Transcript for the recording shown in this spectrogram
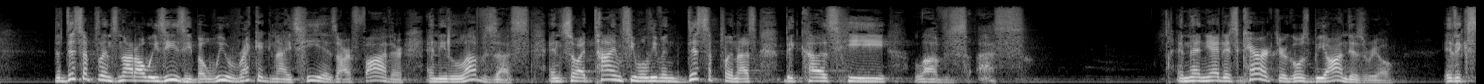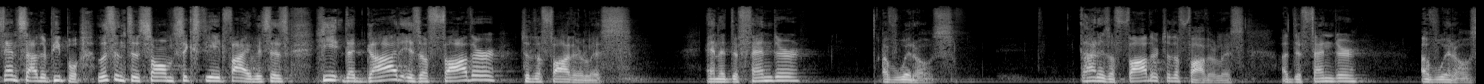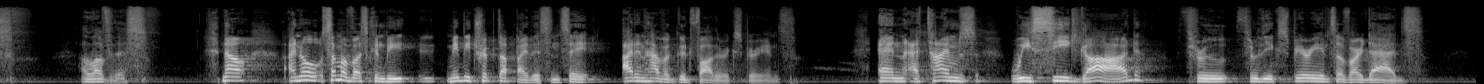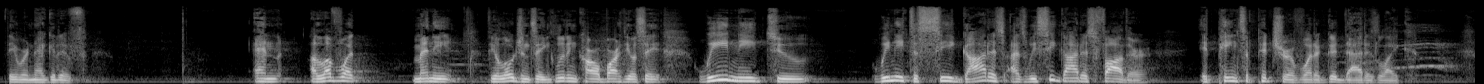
The discipline's not always easy, but we recognize He is our Father and He loves us. And so at times He will even discipline us because He loves us. And then yet His character goes beyond Israel. It extends to other people. Listen to Psalm 68 5. It says he, that God is a father to the fatherless and a defender of widows. God is a father to the fatherless, a defender of widows. I love this. Now, I know some of us can be maybe tripped up by this and say, I didn't have a good father experience. And at times we see God through, through the experience of our dads. They were negative. And I love what many theologians say, including Karl Barth, they'll say, we need to we need to see God as, as we see God as Father, it paints a picture of what a good dad is like.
